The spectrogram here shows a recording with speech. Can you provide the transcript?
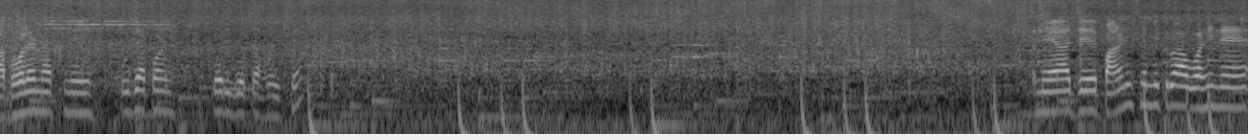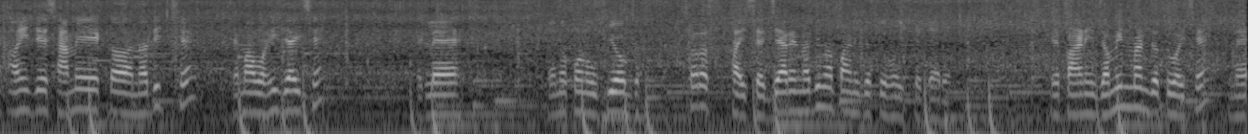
આ ભોલેનાથની પૂજા પણ કરી જતા હોય છે. અને આ જે પાણી છે મિત્રો, આ વહીને અહીં જે સામે એક નદી જ છે, એમાં વહી જાય છે. એટલે એનો પણ ઉપયોગ સરસ થાય છે. જ્યારે નદીમાં પાણી જતું હોય છે ત્યારે એ પાણી જમીનમાં જતું હોય છે ને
